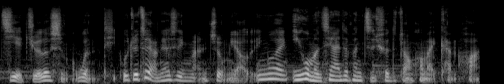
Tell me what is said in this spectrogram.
解决了什么问题。我觉得这两件事情蛮重要的。因为以我们现在这份职缺的状况来看的话，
